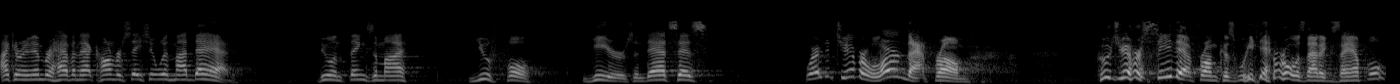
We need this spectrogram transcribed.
I can remember having that conversation with my dad, doing things in my youthful years. And dad says, Where did you ever learn that from? Who'd you ever see that from? Because we never was that example.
